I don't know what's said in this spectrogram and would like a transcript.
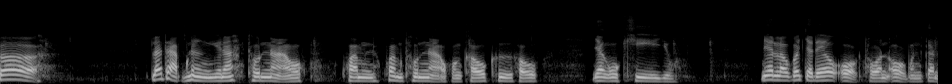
ก็ระดับหนึ่งอยู่นะ ทนหนาวความความทนหนาวของเขาคือเขายังโอเคอยู่ เนี่ยเราก็จะได้เอาออกถอนออกเหมือนกัน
